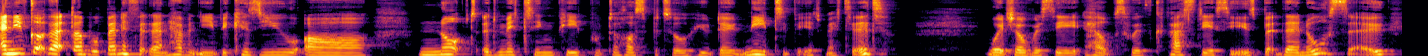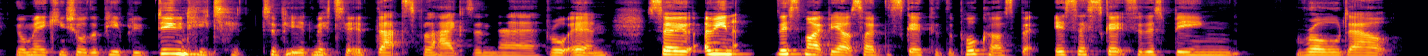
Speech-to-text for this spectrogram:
And you've got that double benefit then, haven't you? Because you are not admitting people to hospital who don't need to be admitted, which obviously helps with capacity issues. But then also, you're making sure the people who do need to, to be admitted, that's flagged and they're brought in. So, I mean, this might be outside the scope of the podcast, but is there scope for this being rolled out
